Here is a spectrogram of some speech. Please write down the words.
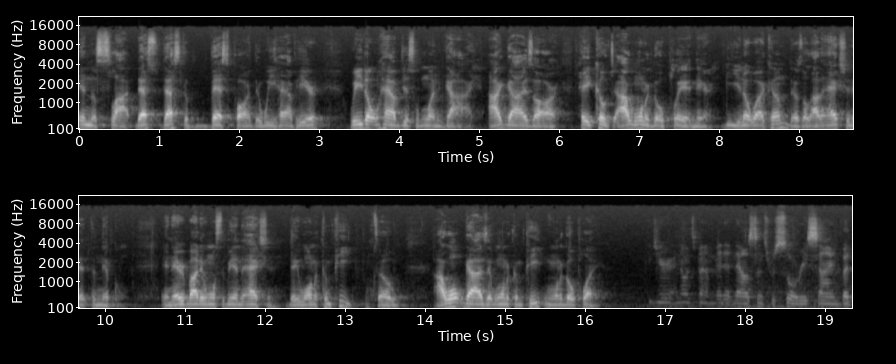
in the slot. That's that's the best part that we have here. We don't have just one guy. Our guys are, hey, coach, I want to go play in there. You know why I come? There's a lot of action at the nickel, and everybody wants to be in the action. They want to compete. So I want guys that want to compete and want to go play minute now since Rasul re-signed, but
